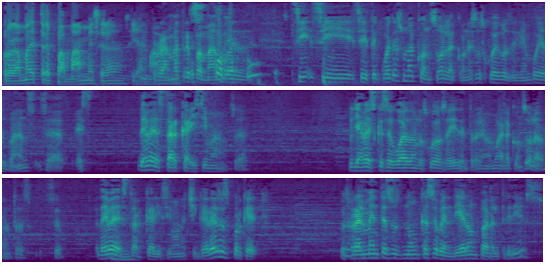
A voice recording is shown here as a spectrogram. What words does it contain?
programa de trepamames era, se el llamaba. programa ¿no? Trepamames, si, si, si te encuentras una consola con esos juegos de Game Boy Advance, o sea, es, debe de estar carísima, o sea, ya ves que se guardan los juegos ahí dentro de la memoria de la consola, ¿verdad? entonces o sea, debe de estar carísima una chingadera, eso es porque pues realmente esos nunca se vendieron para el 3DS,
